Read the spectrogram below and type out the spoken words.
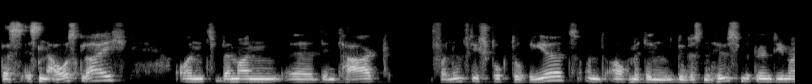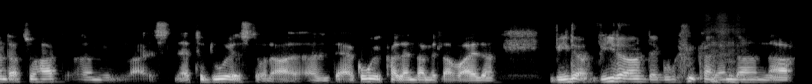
das ist ein Ausgleich. Und wenn man äh, den Tag vernünftig strukturiert und auch mit den gewissen Hilfsmitteln, die man dazu hat, ähm, es der To-Do ist oder äh, der Google-Kalender mittlerweile, wieder, wieder der Google-Kalender nach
